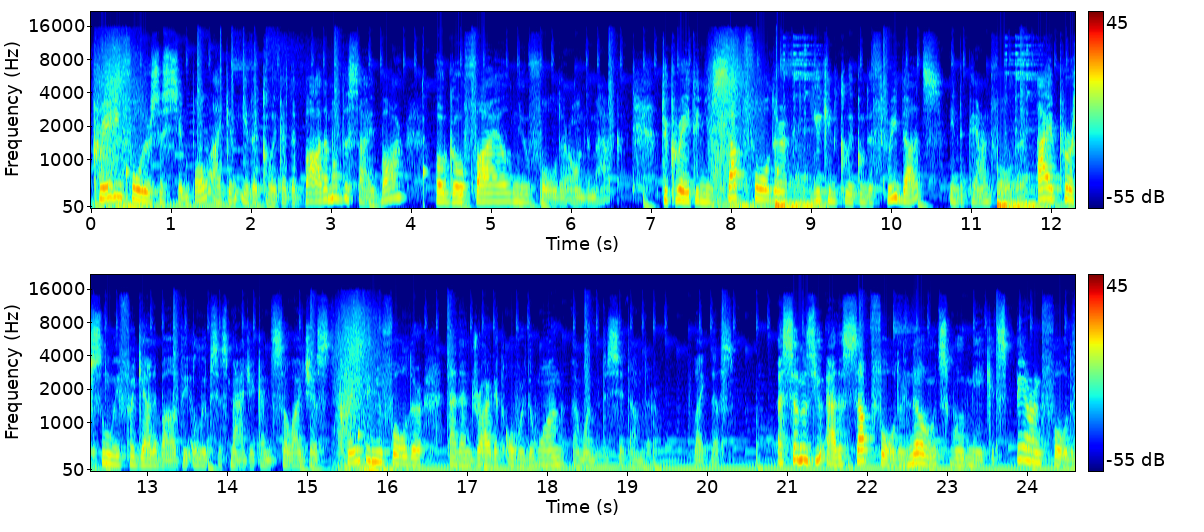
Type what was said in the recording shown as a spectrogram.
Creating folders is simple. I can either click at the bottom of the sidebar or go File, New Folder on the Mac. To create a new subfolder, you can click on the three dots in the parent folder. I personally forget about the ellipsis magic and so I just create a new folder and then drag it over the one I want it to sit under, like this. As soon as you add a subfolder, Notes will make its parent folder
